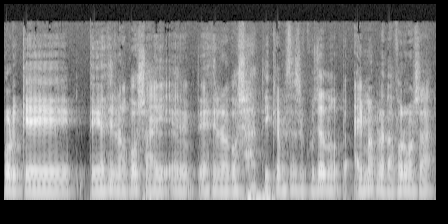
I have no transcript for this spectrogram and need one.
porque te voy a decir una cosa, eh, te voy a decir una cosa a ti que me estás escuchando. Hay más plataformas. O sea,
